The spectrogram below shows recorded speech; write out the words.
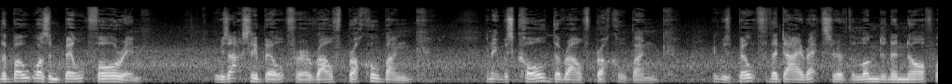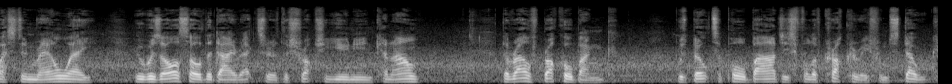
the boat wasn't built for him. It was actually built for a Ralph Brocklebank, and it was called the Ralph Brocklebank. It was built for the director of the London and North Western Railway, who was also the director of the Shropshire Union Canal. The Ralph Brocklebank was built to pull barges full of crockery from Stoke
